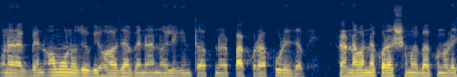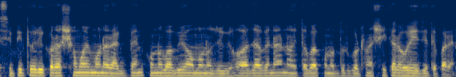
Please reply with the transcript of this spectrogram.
মনে রাখবেন, অমনোযোগী হওয়া যাবে না, নইলে কিন্তু আপনার পাকোড়া পুড়ে যাবে। রান্নাবান্না করার সময় বা কোনো রেসিপি তৈরি করার সময় মনে রাখবেন, কোনোভাবে অমনোযোগী হওয়া যাবে না, নয়তো বা কোনো দুর্ঘটনার শিকার হয়ে যেতে পারেন।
